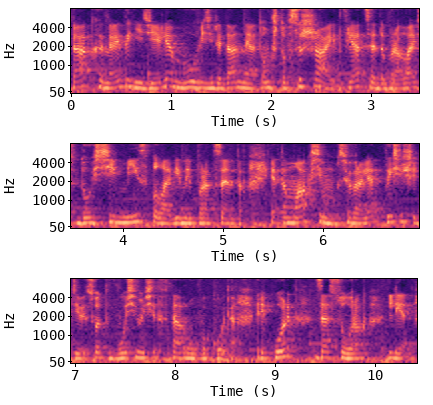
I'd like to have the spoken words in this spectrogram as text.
Так, на этой неделе мы увидели данные о том, что в США инфляция добралась до 7,5%. Это максимум с февраля 1982 года. Рекорд за 40 лет.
